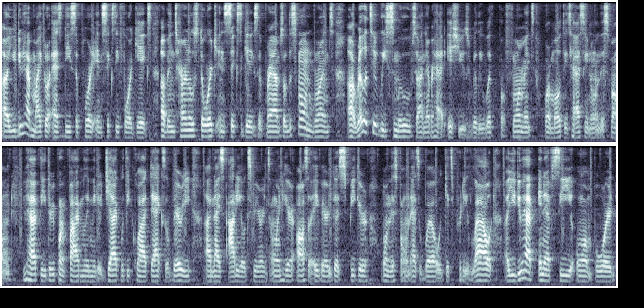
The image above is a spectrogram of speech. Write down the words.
Uh, you do have micro SD support in 64 gigs of internal storage and 6 gigs of RAM. So this phone runs uh, relatively smooth. So I never had issues really with performance or multitasking on this phone. You have the 3.5 millimeter jack with the quad DAC. So very uh, nice audio experience on here. Also a very good speaker on this phone as well. It gets pretty loud. Uh, you do have NFC on board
